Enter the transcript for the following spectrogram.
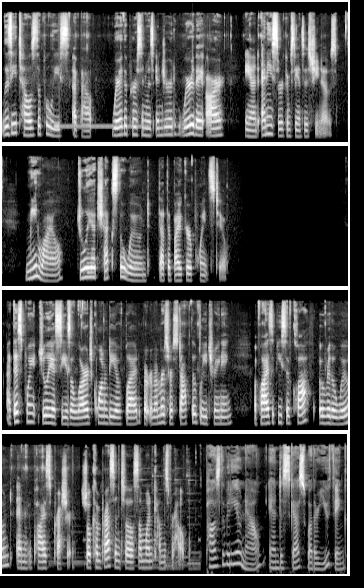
Lizzie tells the police about where the person was injured, where they are, and any circumstances she knows. Meanwhile, Julia checks the wound that the biker points to. At this point, Julia sees a large quantity of blood but remembers her stop the bleed training applies a piece of cloth over the wound, and applies pressure. She'll compress until someone comes for help. Pause the video now and discuss whether you think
